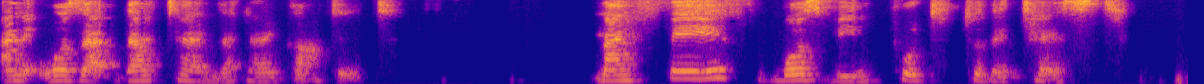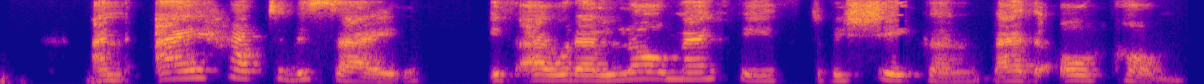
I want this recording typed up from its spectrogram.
And it was at that time that I got it. My faith was being put to the test. And I had to decide if I would allow my faith to be shaken by the outcome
